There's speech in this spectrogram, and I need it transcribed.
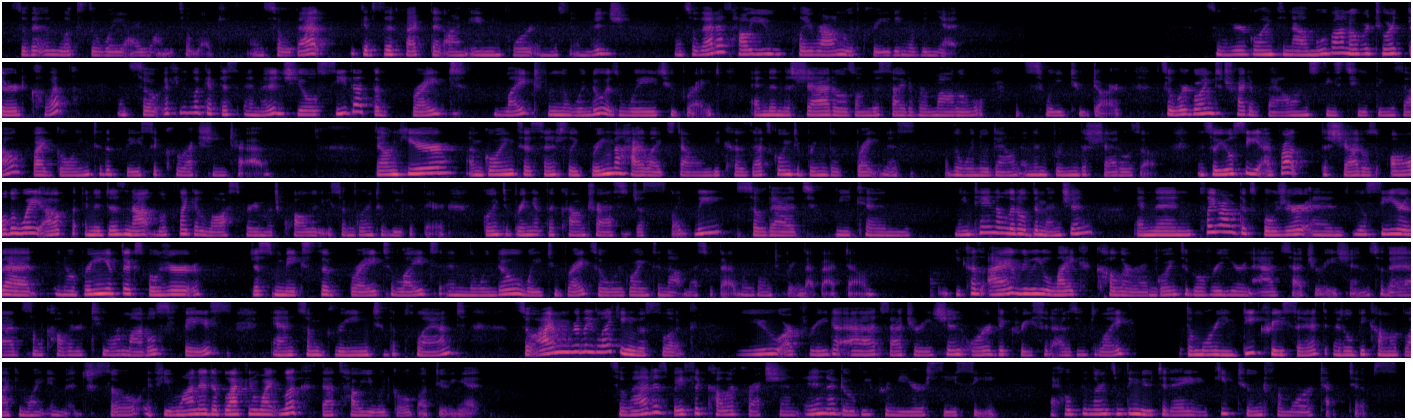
so that it looks the way I want it to look. And so that gives the effect that I'm aiming for in this image. And so that is how you play around with creating a vignette. So we're going to now move on over to our third clip. And so if you look at this image, you'll see that the bright light from the window is way too bright. And then the shadows on this side of our model, it's way too dark. So we're going to try to balance these two things out by going to the basic correction tab. Down here, I'm going to essentially bring the highlights down because that's going to bring the brightness of the window down and then bring the shadows up. And so you'll see I brought the shadows all the way up and it does not look like it lost very much quality. So I'm going to leave it there. I'm going to bring up the contrast just slightly so that we can maintain a little dimension and then play around with exposure and you'll see here that you know bringing up the exposure just makes the bright light in the window way too bright so we're going to not mess with that we're going to bring that back down because I really like color, I'm going to go over here and add saturation. So that adds some color to our model's face and some green to the plant. So I'm really liking this look. You are free to add saturation or decrease it as you'd like. The more you decrease it, it'll become a black and white image. So if you wanted a black and white look, that's how you would go about doing it. So that is basic color correction in Adobe Premiere CC. I hope you learned something new today and keep tuned for more tech tips.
